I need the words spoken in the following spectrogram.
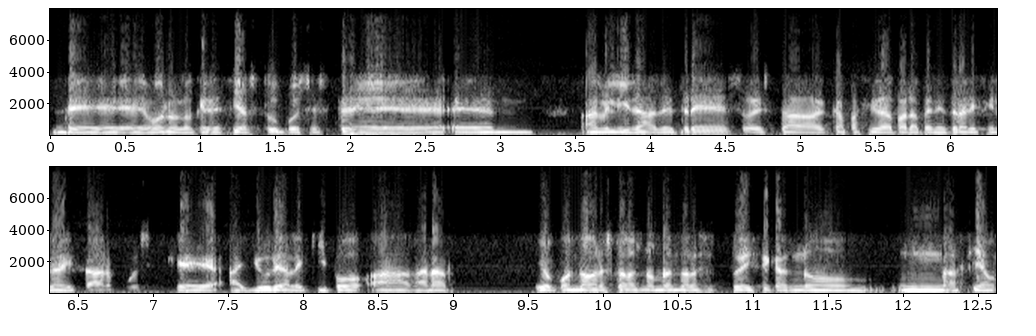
de bueno, lo que decías tú, pues este... Eh, habilidad de tres o esta capacidad para penetrar y finalizar, pues que ayude al equipo a ganar. Yo cuando ahora estabas nombrando las estadísticas no mm, hacía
